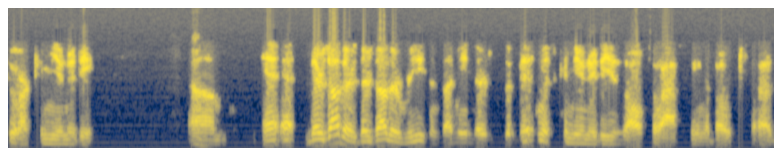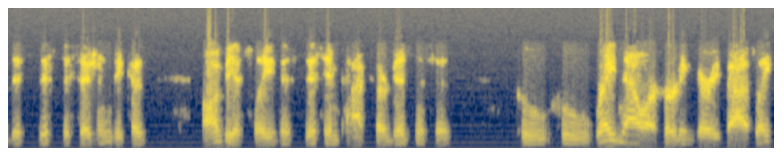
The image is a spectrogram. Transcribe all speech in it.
to our community. Um, and, and there's other there's other reasons. I mean, there's the business community is also asking about uh, this this decision because obviously this this impacts our businesses who who right now are hurting very badly,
